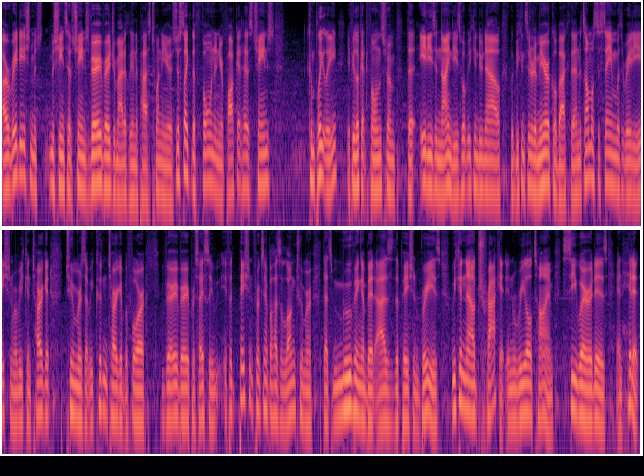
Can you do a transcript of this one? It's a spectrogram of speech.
our radiation mach- machines have changed very, very dramatically in the past 20 years. Just like the phone in your pocket has changed completely. If you look at phones from the 80s and 90s, what we can do now would be considered a miracle back then. It's almost the same with radiation, where we can target tumors that we couldn't target before very, very precisely. If a patient, for example, has a lung tumor that's moving a bit as the patient breathes, we can now track it in real time, see where it is, and hit it,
